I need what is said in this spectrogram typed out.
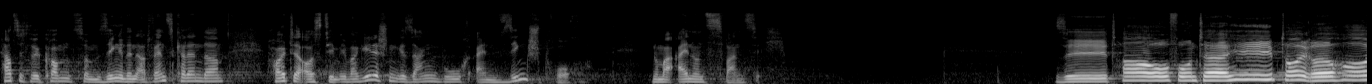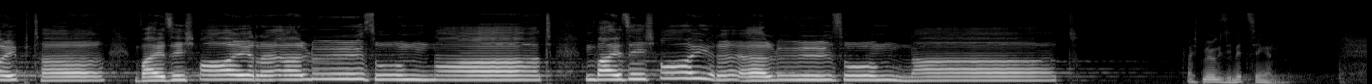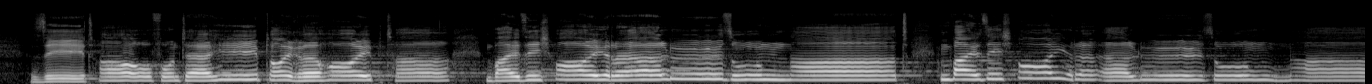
Herzlich willkommen zum singenden Adventskalender. Heute aus dem evangelischen Gesangbuch ein Singspruch Nummer 21. Seht auf und erhebt eure Häupter, weil sich eure Erlösung naht, weil sich eure Erlösung naht. Vielleicht mögen Sie mitsingen. Seht auf und erhebt eure Häupter, weil sich eure Erlösung naht, weil sich eure Erlösung naht.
